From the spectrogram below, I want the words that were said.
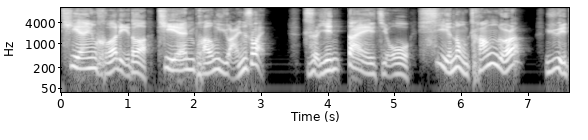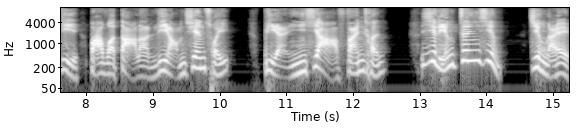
天河里的天蓬元帅，只因带酒戏弄嫦娥，玉帝把我打了两千锤。”贬下凡尘，一灵真性，竟来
